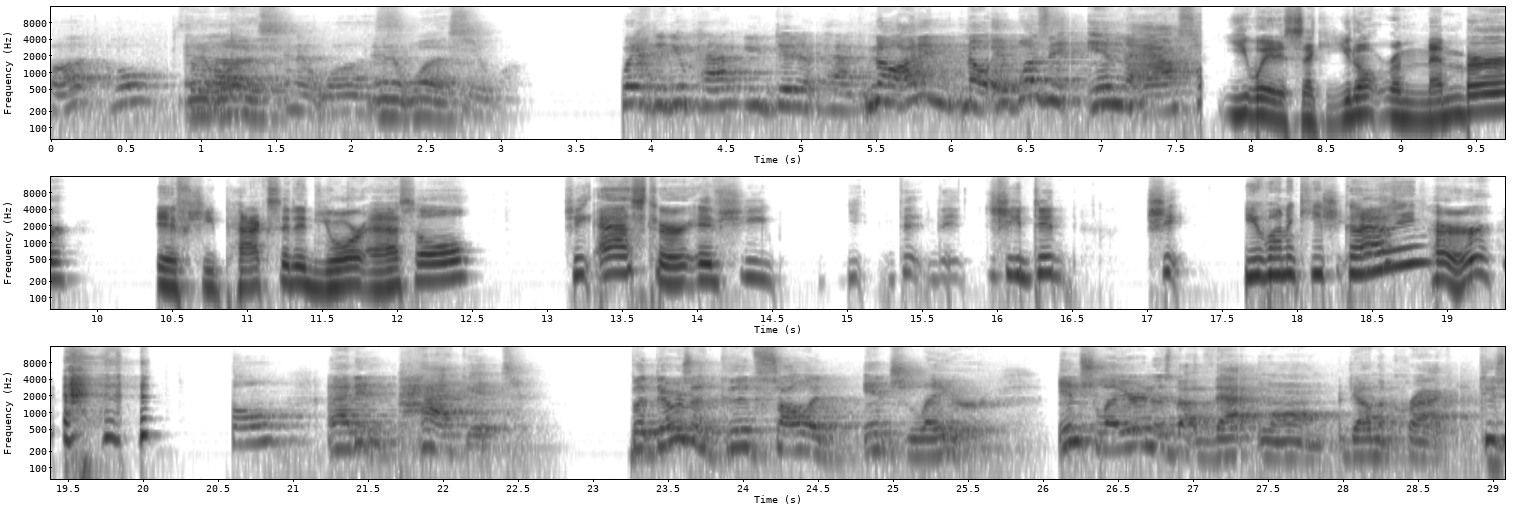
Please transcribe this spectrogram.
butthole. so And it that- was. And it was. and it was. It was. Wait, did you pack? You didn't pack. it. No, I didn't. No, it wasn't in the asshole. You wait a second. You don't remember if she packs it in your asshole? She asked her if she did. did- She did. She You want to keep she going? asked her. and I didn't pack it. But there was a good solid inch layer. Inch layer and it was about that long down the crack. Because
